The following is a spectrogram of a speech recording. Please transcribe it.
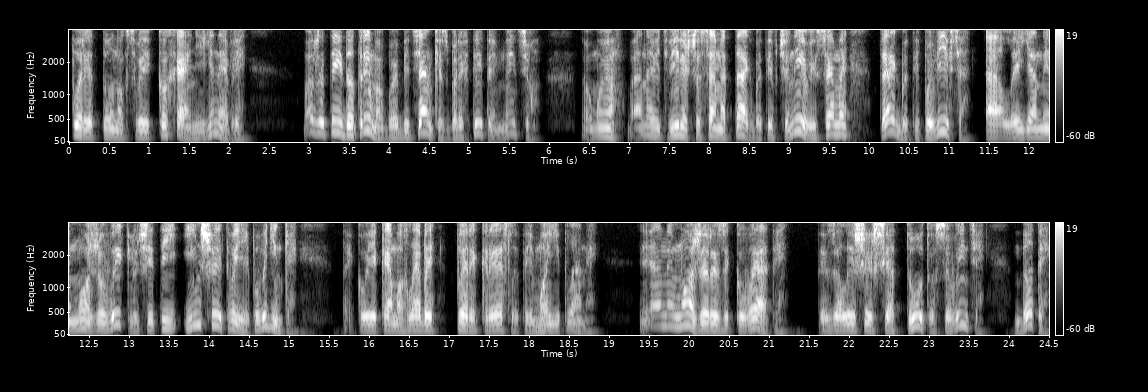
порятунок своїй коханій Геневрі. Може, ти й дотримав би обіцянки зберегти таємницю. Думаю, я навіть вірю, що саме так би ти вчинив, і саме так би ти повівся, але я не можу виключити й іншої твоєї поведінки, такої, яка могла би перекреслити мої плани. Я не можу ризикувати. Ти залишишся тут, у совинці, доти,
